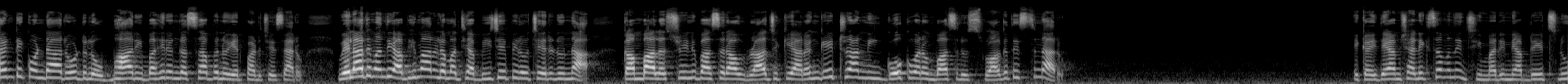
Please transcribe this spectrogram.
తంటికొండ రోడ్డులో భారీ బహిరంగ సభను ఏర్పాటు చేశారు. వేలాది మంది అభిమానుల మధ్య బీజేపీలో చేరనున్న కంబాల శ్రీనివాసరావు రాజకీయ అరంగేట్రాన్ని గోకవరం వాసులు స్వాగతిస్తున్నారు. ఇక ఇదే అంశానికి సంబంధించి మరిన్ని అప్డేట్స్ను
